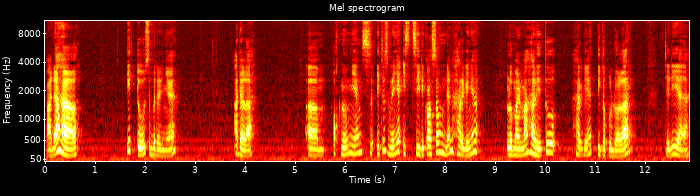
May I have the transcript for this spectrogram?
Padahal itu sebenarnya adalah em, oknum yang se- itu sebenarnya is- CD kosong dan harganya lumayan mahal. Itu harganya 30 dolar. Jadi ya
